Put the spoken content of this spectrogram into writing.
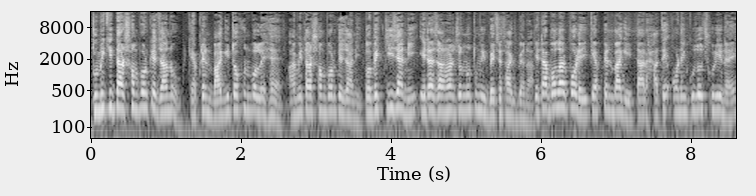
তুমি কি তার সম্পর্কে জানো? ক্যাপ্টেন বাগি তখন বলে হ্যাঁ আমি তার সম্পর্কে জানি। তবে কি জানি, এটা জানার জন্য তুমি বেঁচে থাকবে না। এটা বলার পরেই ক্যাপ্টেন বাগি তার হাতে অনেকগুলো ছুরি নেয়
